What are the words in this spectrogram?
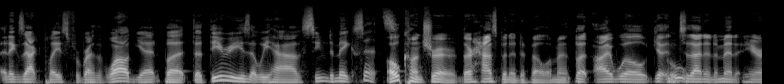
an exact place for Breath of Wild yet, but the theories that we have seem to make sense. Au contraire, there has been a development, but I will get into Ooh. that in a minute here.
